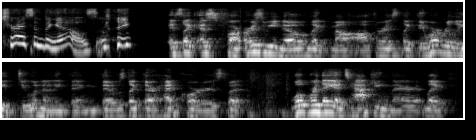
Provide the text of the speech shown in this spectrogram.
try something else. Like, It's like as far as we know, like Mount Othrys, like they weren't really doing anything. That was like their headquarters, but what were they attacking there? Like,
